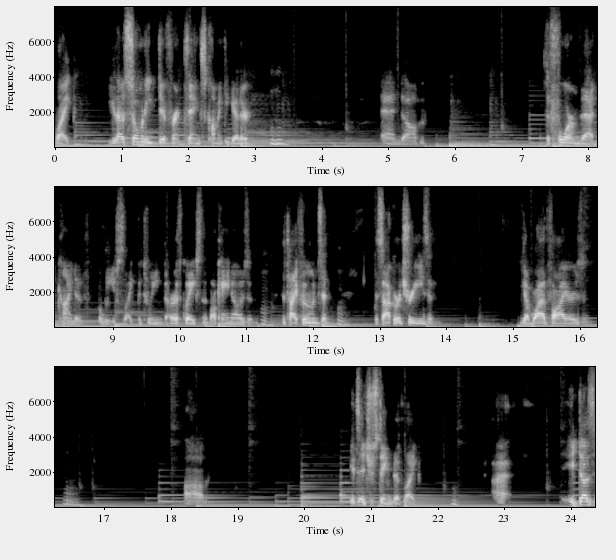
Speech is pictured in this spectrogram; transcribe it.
like, you have so many different things coming together, Mhm. And um, to form that kind of beliefs, like between the earthquakes and the volcanoes and Mm. the typhoons and Mm. the sakura trees and you got wildfires and Mm. um, it's interesting that like I, it does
